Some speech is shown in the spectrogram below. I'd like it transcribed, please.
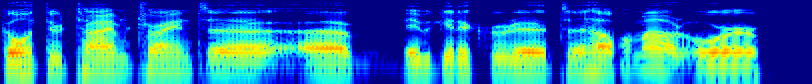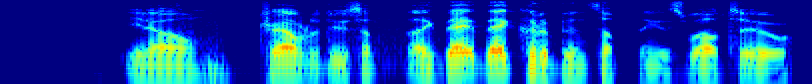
going through time trying to uh, maybe get a crew to, to help them out or you know travel to do something like that that could have been something as well too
